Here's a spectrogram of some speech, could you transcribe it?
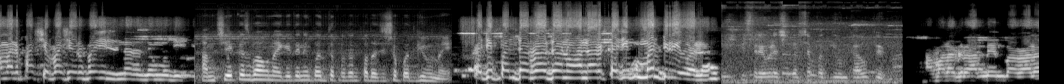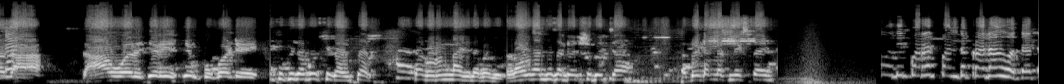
आम्हाला पाचशे पाचशे रुपये दिले नरेंद्र मोदी. आमची एकच भावना आहे की त्यांनी पंतप्रधान पदाची शपथ घेऊ नये. कधी पंतप्रधान होणार कधी मंत्री होणार. तिसऱ्या वेळेस सुद्धा शपथ घेऊन काय उपयोग? नाही. आम्हाला ग्रामीण भागाला दहा दहा वर्ष रेशीम फुकट आहे. चुकीच्या गोष्टी घालतात त्या घडून नाही गेल्या पाहिजे राहुल गांधीसाठी शुभेच्छा. भेटायला नेक्स्ट टाइम मोदी परत पंतप्रधान होतात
